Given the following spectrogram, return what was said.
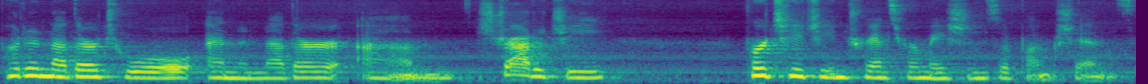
put another tool and another um, strategy for teaching transformations of functions.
